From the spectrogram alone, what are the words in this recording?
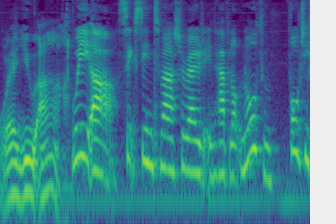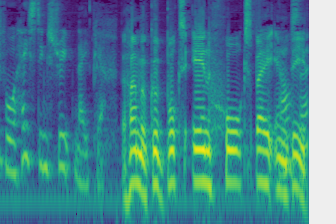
where you are. we are 16 Te Mata Road in Havelock North and 44 Hastings Street, Napier. The home of good books in Hawke's Bay, indeed.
